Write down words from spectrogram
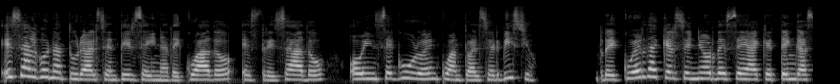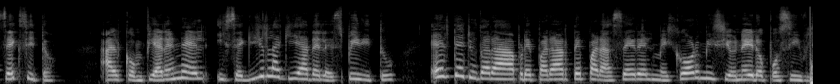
Es algo natural sentirse inadecuado, estresado o inseguro en cuanto al servicio. Recuerda que el Señor desea que tengas éxito. Al confiar en Él y seguir la guía del Espíritu, Él te ayudará a prepararte para ser el mejor misionero posible.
